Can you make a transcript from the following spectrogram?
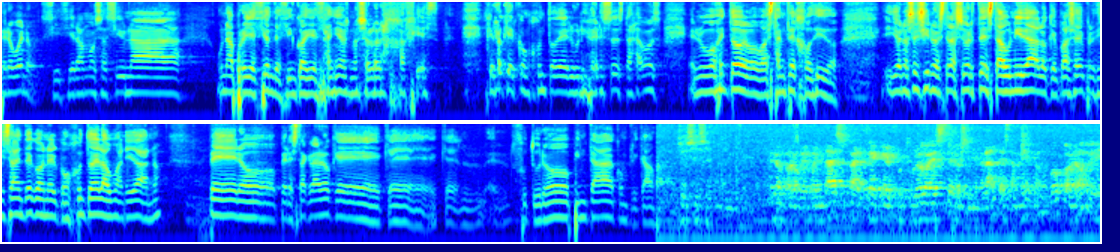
Pero bueno, si hiciéramos así una, una proyección de 5 a 10 años, no solo la Jafies, creo que el conjunto del universo estábamos en un momento bastante jodido. Y yo no sé si nuestra suerte está unida a lo que pasa precisamente con el conjunto de la humanidad, ¿no? Pero, pero está claro que, que, el, futuro pinta complicado. Sí, sí, sí. Pero por lo que cuentas parece que el futuro es de los inmigrantes también. Un poco, ¿no?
